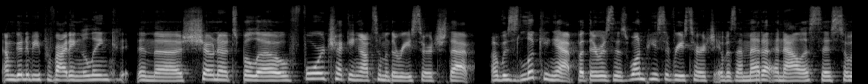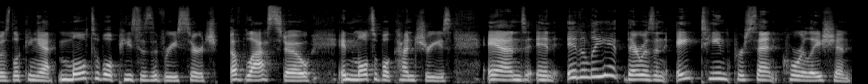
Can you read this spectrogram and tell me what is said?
I'm going to be providing a link in the show notes below for checking out some of the research that I was looking at, but there was this one piece of research. It was a meta analysis. So I was looking at multiple pieces of research of blasto in multiple countries. And in Italy, there was an 18% correlation.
